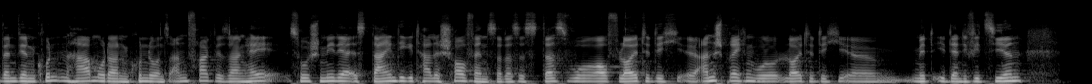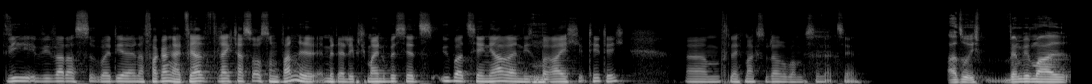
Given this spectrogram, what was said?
wenn wir einen Kunden haben oder ein Kunde uns anfragt, wir sagen, hey, Social Media ist dein digitales Schaufenster. Das ist das, worauf Leute dich äh, ansprechen, wo Leute dich äh, mit identifizieren. Wie, wie war das bei dir in der Vergangenheit? Vielleicht hast du auch so einen Wandel miterlebt. Ich meine, du bist jetzt über zehn Jahre in diesem Bereich tätig. Ähm, vielleicht magst du darüber ein bisschen erzählen. Also ich, wenn wir mal,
